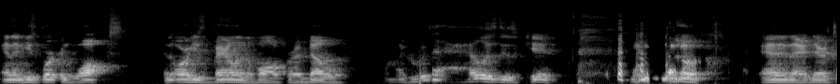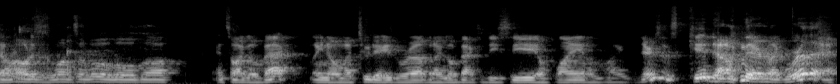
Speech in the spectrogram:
and then he's working walks, and or he's barreling the ball for a double. I'm like, who the hell is this kid? and, they they're telling, oh, this is Juan, blah blah blah blah. And so I go back, you know, my two days were up, and I go back to DC. I'm playing. I'm like, there's this kid down there. Like, where the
